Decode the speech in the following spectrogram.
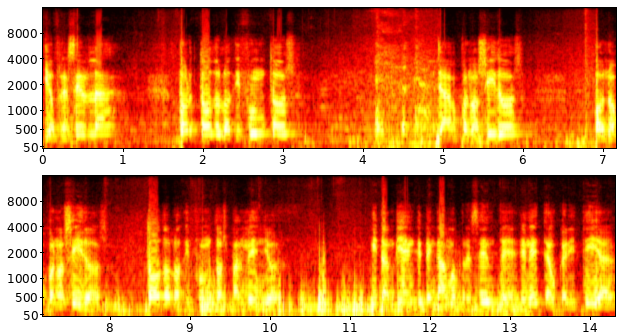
y ofrecerla por todos los difuntos ya conocidos o no conocidos, todos los difuntos palmeños. Y también que tengamos presente en esta Eucaristía,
